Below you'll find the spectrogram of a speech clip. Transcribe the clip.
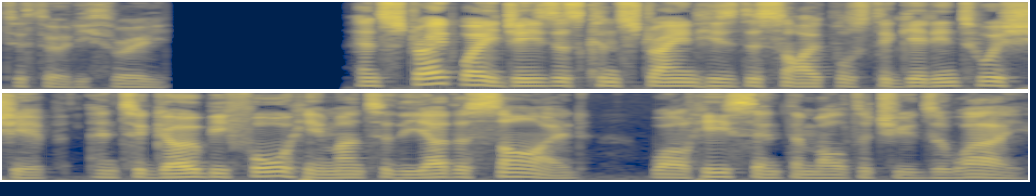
to 33. And straightway Jesus constrained his disciples to get into a ship and to go before him unto the other side, while he sent the multitudes away.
